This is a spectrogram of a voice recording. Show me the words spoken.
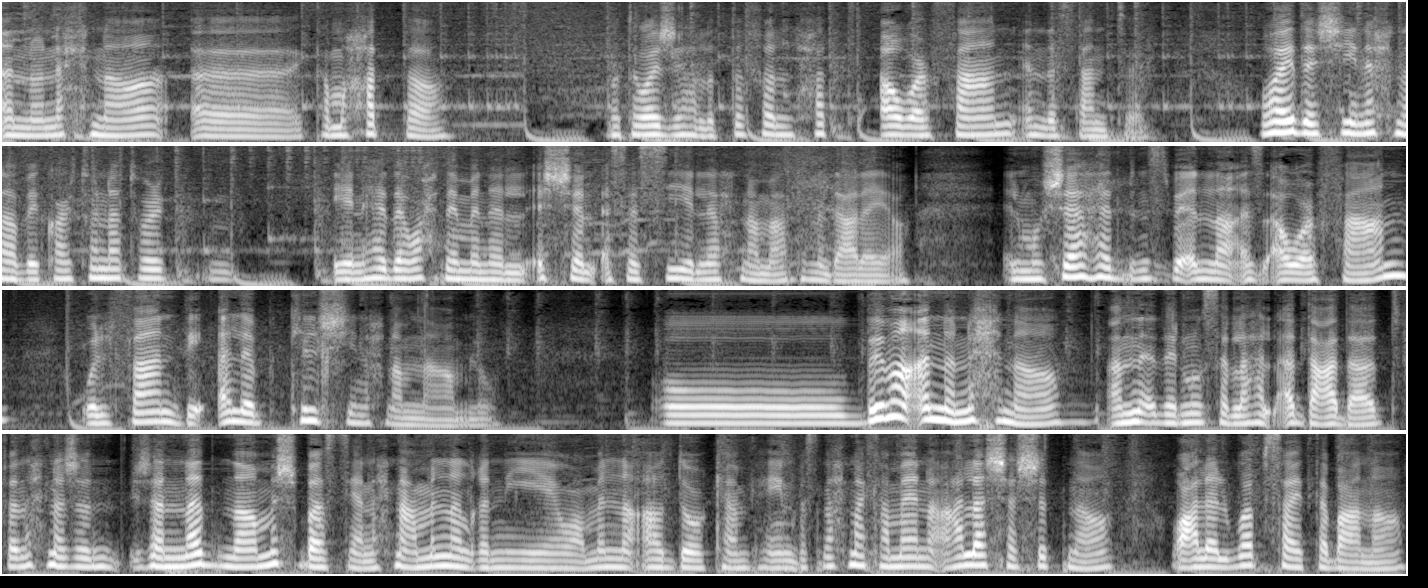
إنه نحن uh, كمحطة متوجهة للطفل نحط our fan in the center وهيدا الشيء نحن ب Cartoon Network يعني هذا وحدة من الأشياء الأساسية اللي نحن بنعتمد عليها. المشاهد بالنسبة لنا is our fan وال fan بقلب كل شيء نحن بنعمله. وبما إنه نحن عم نقدر نوصل لهالقد عدد فنحن جندنا مش بس يعني نحن عملنا الغنية وعملنا outdoor campaign بس نحن كمان على شاشتنا وعلى ال website تبعنا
